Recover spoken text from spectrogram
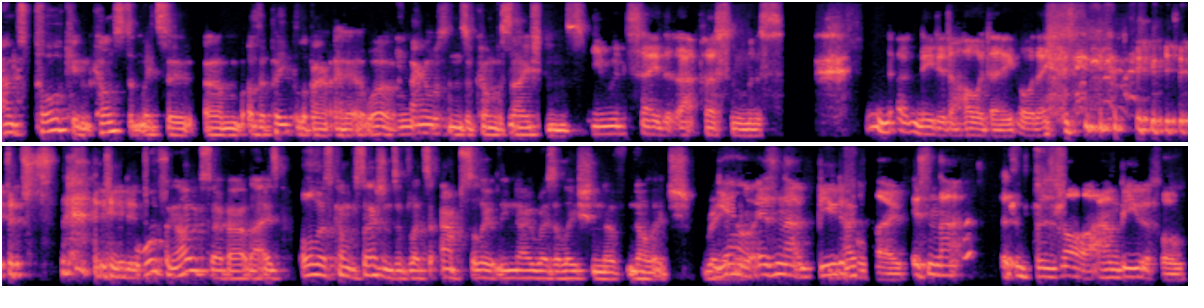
and talking constantly to um, other people about it at work. Mm. Thousands of conversations. You would say that that person was needed a holiday or they needed One thing I would say about that is all those conversations have led to absolutely no resolution of knowledge. Really, Yeah, isn't that beautiful though? Isn't that bizarre and beautiful?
